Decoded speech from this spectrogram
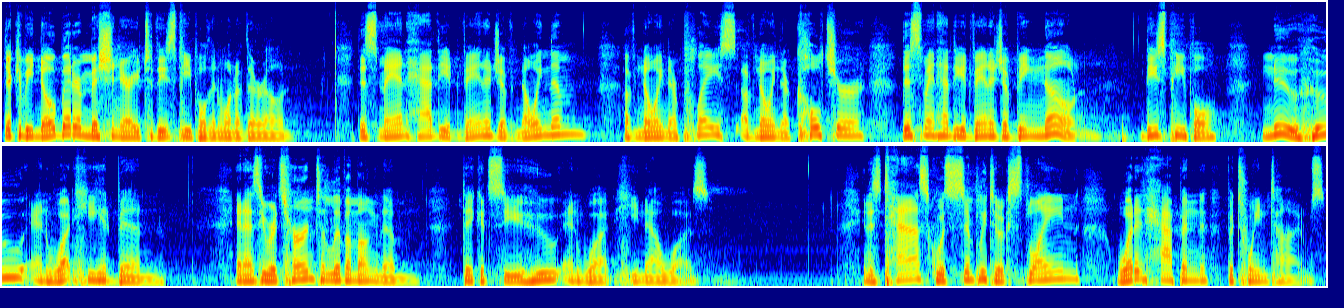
There could be no better missionary to these people than one of their own. This man had the advantage of knowing them, of knowing their place, of knowing their culture. This man had the advantage of being known. These people knew who and what he had been. And as he returned to live among them, they could see who and what he now was. And his task was simply to explain what had happened between times.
